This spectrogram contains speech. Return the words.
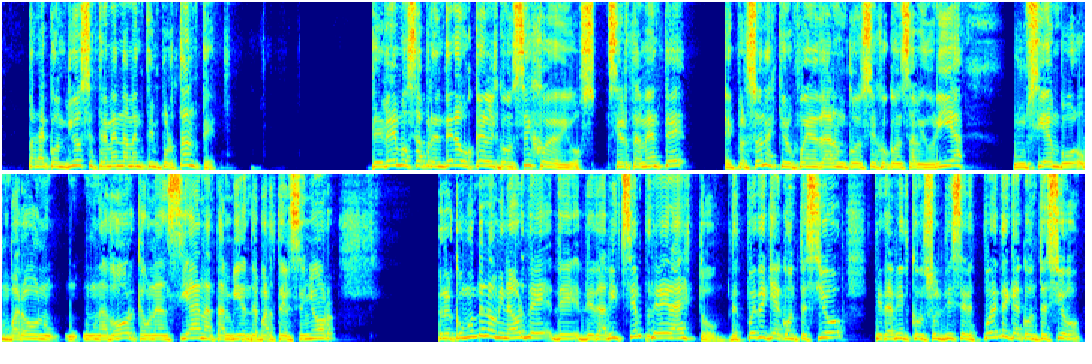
para con Dios es tremendamente importante. Debemos aprender a buscar el consejo de Dios. Ciertamente, hay personas que nos pueden dar un consejo con sabiduría, un siervo, un varón, una dorca, una anciana también de parte del Señor. Pero el común denominador de, David siempre era esto. Después de que aconteció que David consultó, dice, después de que aconteció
